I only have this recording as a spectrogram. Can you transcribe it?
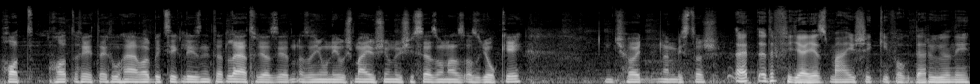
hat, hat réteg ruhával biciklizni, tehát lehet, hogy azért az a június, május-júniusi szezon az, az úgy oké. Okay. Úgyhogy nem biztos. De, de figyelj, ez májusig ki fog derülni.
